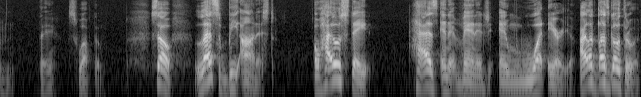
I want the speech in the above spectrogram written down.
And they swept them. So let's be honest. Ohio State has an advantage in what area? All right, let, let's go through it.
